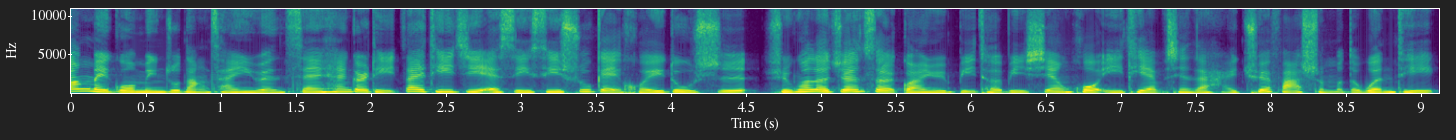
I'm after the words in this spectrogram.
当美国民主党参议员 Sam Haggerty 在提及 SEC 输给灰度时，询问了 Jenser 关于比特币现货 ETF 现在还缺乏什么的问题。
